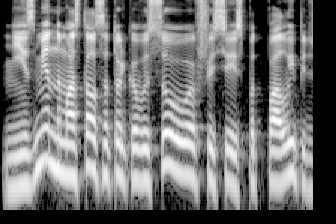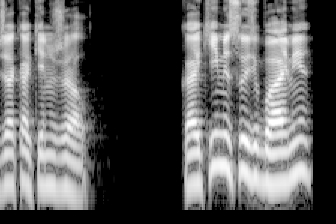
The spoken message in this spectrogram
Неизменным остался только высовывавшийся из-под полы пиджака кинжал. «Какими судьбами?»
